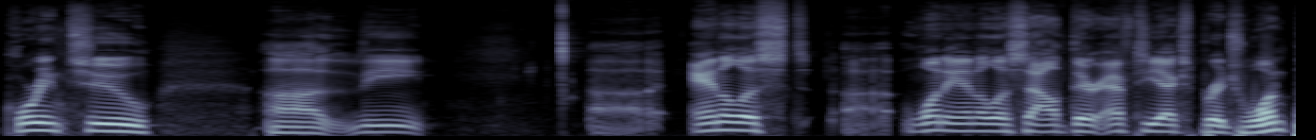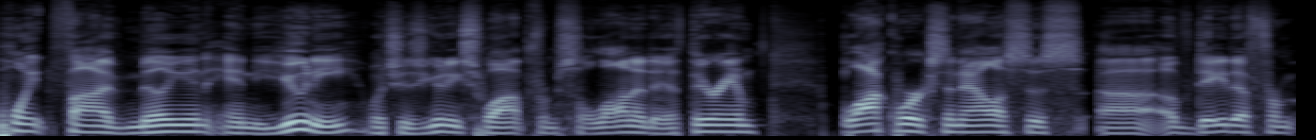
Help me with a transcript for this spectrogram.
According to uh, the uh, analyst, uh, one analyst out there, FTX bridged 1.5 million in Uni, which is Uniswap from Solana to Ethereum. Blockworks analysis uh, of data from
